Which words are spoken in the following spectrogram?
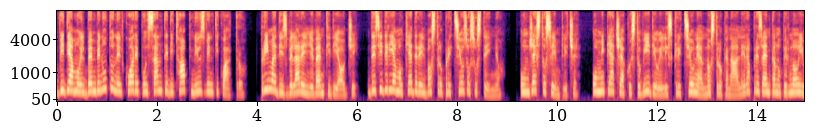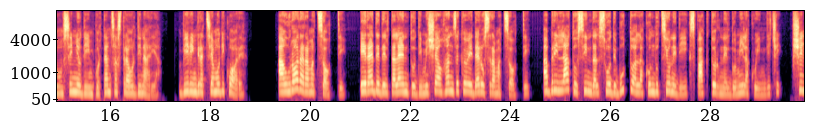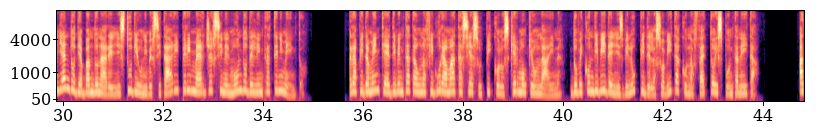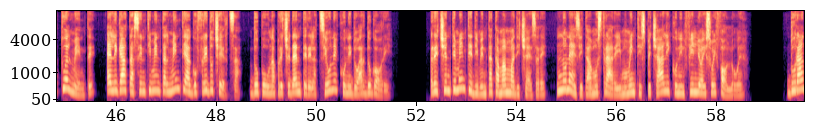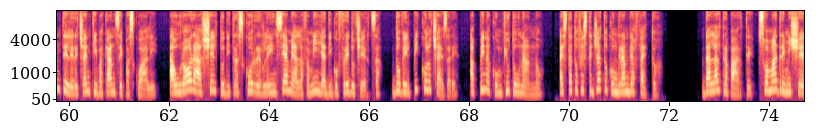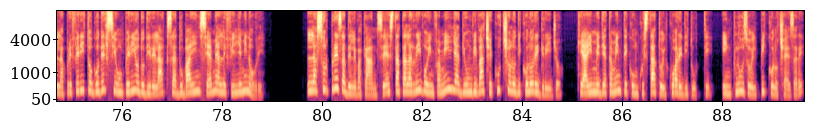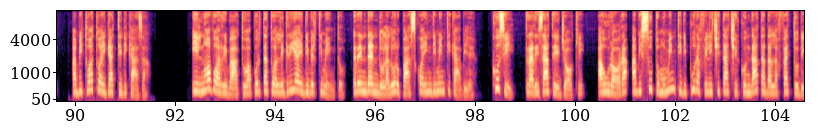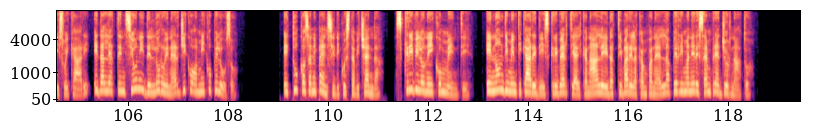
Vi diamo il benvenuto nel cuore pulsante di Top News 24. Prima di svelare gli eventi di oggi, desideriamo chiedere il vostro prezioso sostegno. Un gesto semplice, un mi piace a questo video e l'iscrizione al nostro canale rappresentano per noi un segno di importanza straordinaria. Vi ringraziamo di cuore. Aurora Ramazzotti, erede del talento di Michelle Hanzeke ed Eros Ramazzotti, ha brillato sin dal suo debutto alla conduzione di X Factor nel 2015, scegliendo di abbandonare gli studi universitari per immergersi nel mondo dell'intrattenimento. Rapidamente è diventata una figura amata sia sul piccolo schermo che online, dove condivide gli sviluppi della sua vita con affetto e spontaneità. Attualmente è legata sentimentalmente a Goffredo Cerza, dopo una precedente relazione con Edoardo Gori. Recentemente diventata mamma di Cesare, non esita a mostrare i momenti speciali con il figlio ai suoi follower. Durante le recenti vacanze pasquali, Aurora ha scelto di trascorrerle insieme alla famiglia di Goffredo Cerza, dove il piccolo Cesare, appena compiuto un anno, è stato festeggiato con grande affetto. Dall'altra parte, sua madre Michelle ha preferito godersi un periodo di relax a Dubai insieme alle figlie minori. La sorpresa delle vacanze è stata l'arrivo in famiglia di un vivace cucciolo di colore grigio, che ha immediatamente conquistato il cuore di tutti, incluso il piccolo Cesare, abituato ai gatti di casa. Il nuovo arrivato ha portato allegria e divertimento, rendendo la loro Pasqua indimenticabile. Così, tra risate e giochi, Aurora ha vissuto momenti di pura felicità circondata dall'affetto dei suoi cari e dalle attenzioni del loro energico amico peloso. E tu cosa ne pensi di questa vicenda? Scrivilo nei commenti. E non dimenticare di iscriverti al canale ed attivare la campanella per rimanere sempre aggiornato.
